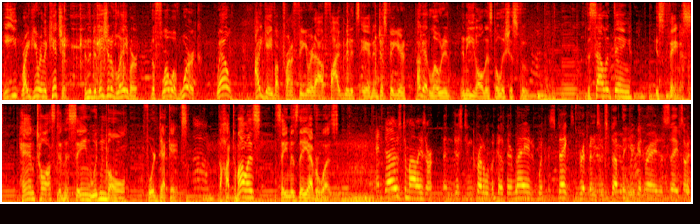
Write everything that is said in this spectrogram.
You eat right here in the kitchen. In the division of labor, the flow of work, well, I gave up trying to figure it out five minutes in and just figured I'll get loaded and eat all this delicious food. The salad thing is famous, hand tossed in the same wooden bowl for decades. The hot tamales, same as they ever was. And those tamales are uh, just incredible because they're made with the steak drippings and stuff that you're getting ready to see. So it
